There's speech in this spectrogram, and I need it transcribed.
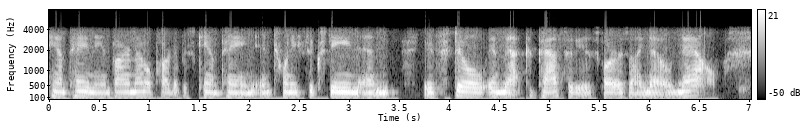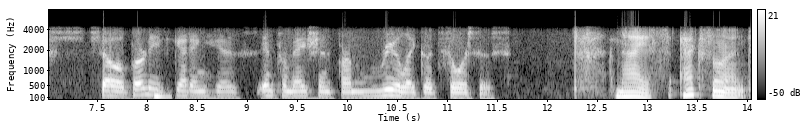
campaign, the environmental part of his campaign in 2016, and is still in that capacity as far as I know now. So Bernie's getting his information from really good sources. Nice, excellent.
